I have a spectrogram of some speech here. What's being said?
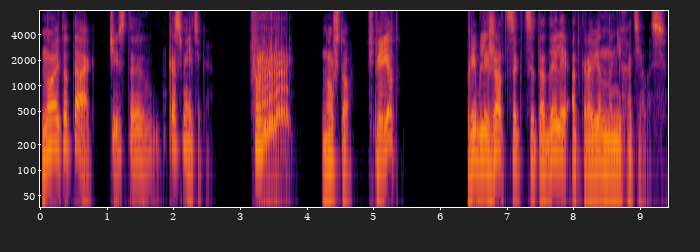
«Но это так, чисто косметика». «Фрррр! Ну что, вперед?» Приближаться к цитадели откровенно не хотелось.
